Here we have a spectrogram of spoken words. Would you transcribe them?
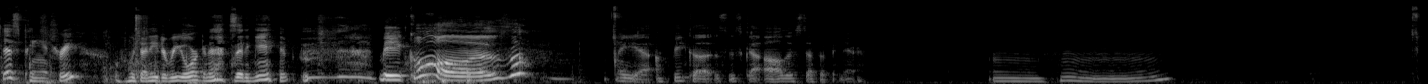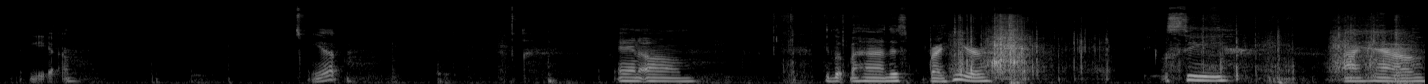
this pantry, which I need to reorganize it again because, yeah, because it's got all this stuff up in there. Mm hmm Yeah. Yep. And, um, you look behind this right here, you'll see I have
